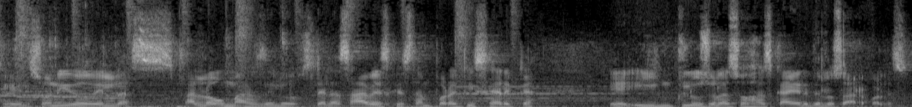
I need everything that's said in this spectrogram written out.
el sonido de las palomas, de, los, de las aves que están por aquí cerca, e incluso las hojas caer de los árboles.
